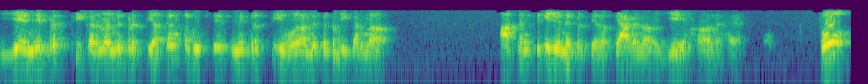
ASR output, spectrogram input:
ये निवृत्ति करना, निवृत्ति, अत्यंत रूप से निवृत्ति होना, निवृत्ति करना आत्यंत की जो निवृत्ति है, त्यागना, ये हान है। तो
